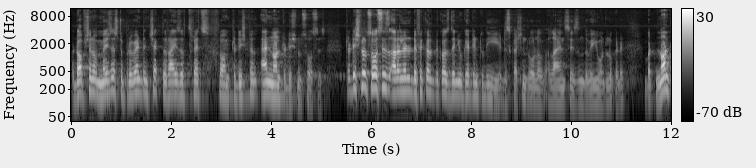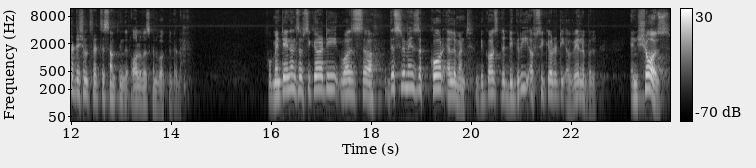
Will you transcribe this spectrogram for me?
adoption of measures to prevent and check the rise of threats from traditional and non-traditional sources. Traditional sources are a little difficult because then you get into the discussion role of alliances and the way you want to look at it. But non-traditional threats is something that all of us can work together. For maintenance of security was, uh, this remains the core element because the degree of security available ensures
